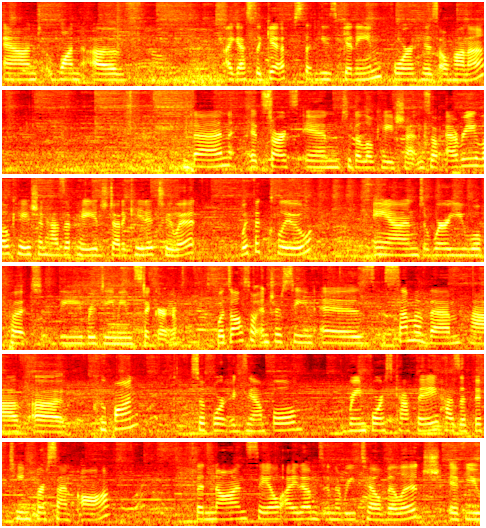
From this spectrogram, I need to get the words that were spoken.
and one of, I guess, the gifts that he's getting for his Ohana. Then it starts into the location. So every location has a page dedicated to it with a clue and where you will put the redeeming sticker. What's also interesting is some of them have a coupon. So for example, Rainforest Cafe has a 15% off the non-sale items in the retail village if you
